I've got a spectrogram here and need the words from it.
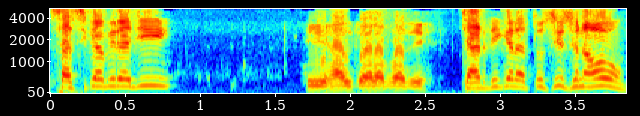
ਸਤਿ ਸ਼੍ਰੀ ਅਕਾਲ ਵੀਰਾ ਜੀ। ਕੀ ਹਾਲ ਚਾਲ ਹੈ ਭਾਜੀ? ਚੜ੍ਹਦੀ ਕਲਾ ਤੁਸੀਂ ਸੁਣਾਓ?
